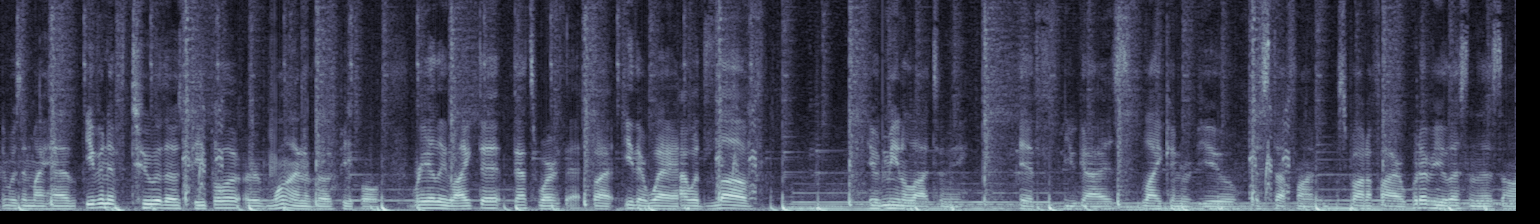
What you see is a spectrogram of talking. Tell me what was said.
it was in my head, even if two of those people or one of those people really liked it, that's worth it. But either way, I would love, it would mean a lot to me if guys like and review the stuff on Spotify or whatever you listen to this on,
